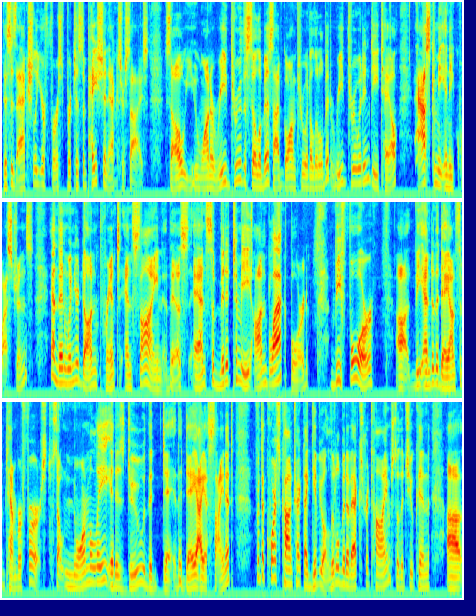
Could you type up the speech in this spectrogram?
This is actually your first participation exercise. So you want to read through the syllabus. I've gone through it a little bit, read through it in detail, ask me any questions. And then when you're done, print and sign this and submit it to me on Blackboard before uh, the end of the day on September 1st. So normally it is due the day the day I assign it. For the course contract, I give you a little bit of extra time so that you can uh,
